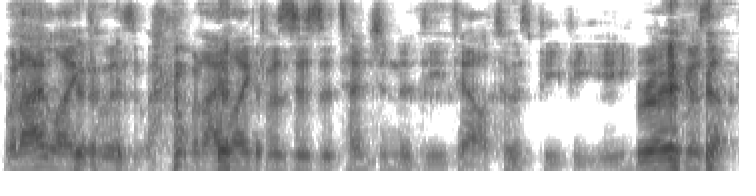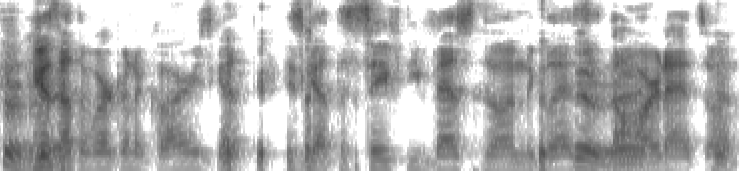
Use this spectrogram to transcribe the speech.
What I liked was what I liked was his attention to detail to his PPE. Right. He goes out, he goes out to work on a car. He's got he's got the safety vest on, the glasses, the hard hats on.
